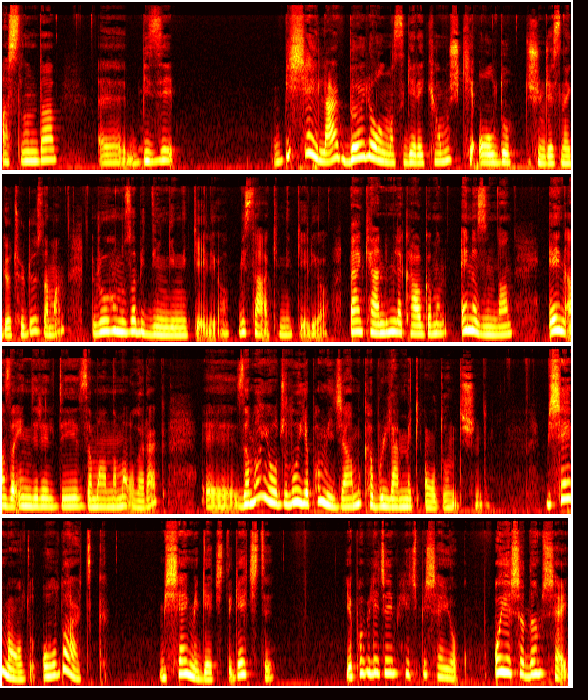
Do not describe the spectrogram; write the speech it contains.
aslında bizi bir şeyler böyle olması gerekiyormuş ki oldu düşüncesine götürdüğü zaman ruhumuza bir dinginlik geliyor, bir sakinlik geliyor. Ben kendimle kavgamın en azından en aza indirildiği zamanlama olarak e, zaman yolculuğu yapamayacağımı kabullenmek olduğunu düşündüm. Bir şey mi oldu? Oldu artık. Bir şey mi geçti? Geçti. Yapabileceğim hiçbir şey yok. O yaşadığım şey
